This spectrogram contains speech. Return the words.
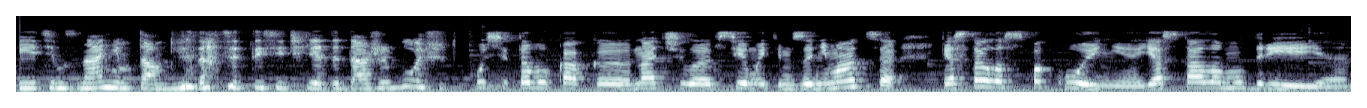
И этим знанием там 12 тысяч лет и даже больше. После того, как э, начала всем этим заниматься, я стала спокойнее, я стала мудрее.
